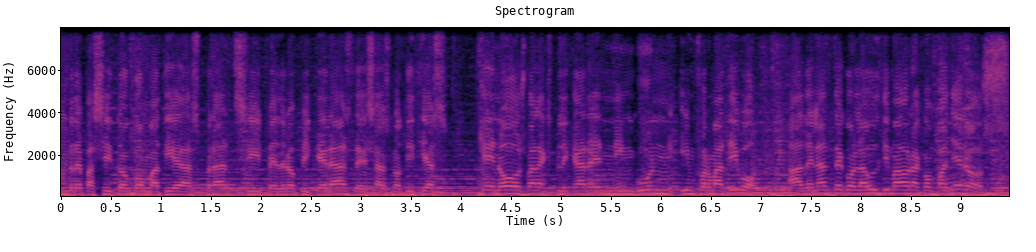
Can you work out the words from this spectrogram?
un repasito con Matías Prats y Pedro Piqueras de esas noticias que no os van a explicar en ningún informativo. Adelante con la última hora, compañeros.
